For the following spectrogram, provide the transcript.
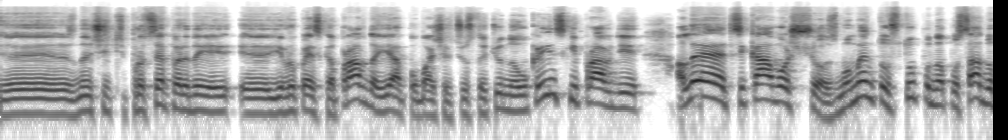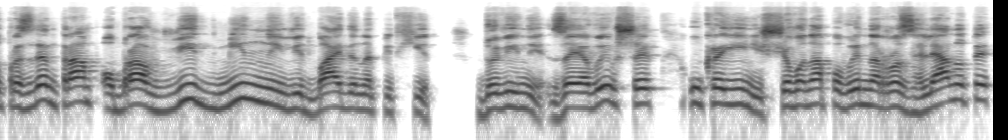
Е, значить, про це передає Європейська Правда. Я побачив цю статтю на українській правді. Але цікаво, що з моменту вступу на посаду президент Трамп обрав відмінний від Байдена підхід до війни, заявивши Україні, що вона повинна розглянути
